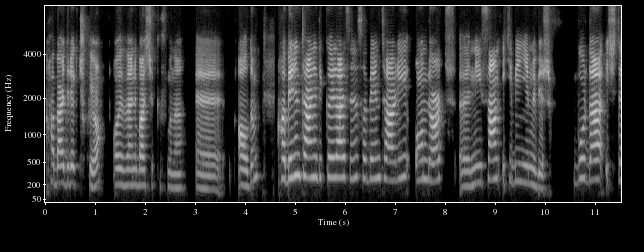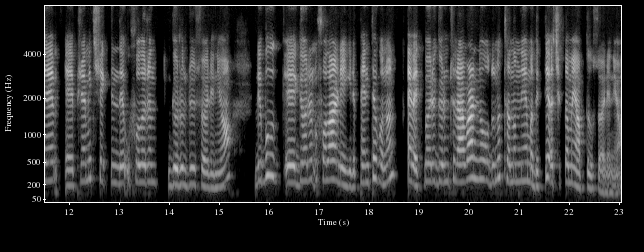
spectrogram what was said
haber direkt çıkıyor. O yüzden hani başlık kısmını e, aldım. Haberin tarihine dikkat ederseniz haberin tarihi 14 e, Nisan 2021. Burada işte e, piramit şeklinde UFO'ların görüldüğü söyleniyor. Ve bu e, görülen UFO'larla ilgili Pentagon'un evet böyle görüntüler var ne olduğunu tanımlayamadık diye açıklama yaptığı söyleniyor.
